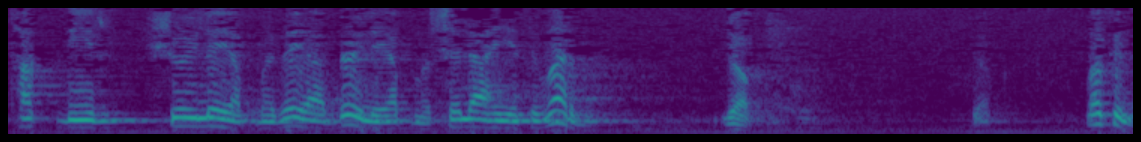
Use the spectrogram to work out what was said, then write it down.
takdir, şöyle yapma veya böyle yapma selahiyeti var mı? Yok. Yok. Bakın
